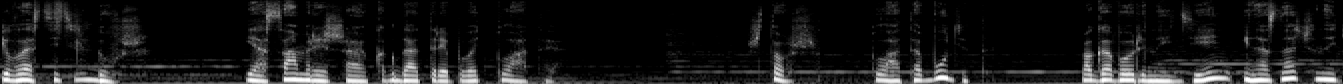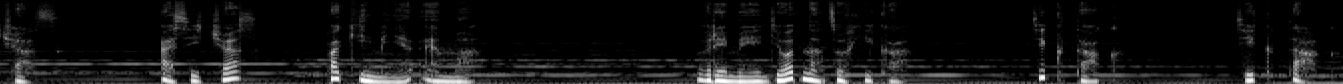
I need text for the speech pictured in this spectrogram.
и властитель душ. Я сам решаю, когда требовать платы. Что ж, плата будет. В оговоренный день и назначенный час. А сейчас покинь меня, Эмма. Время идет, Нацухика. Тик-так, тик-так.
